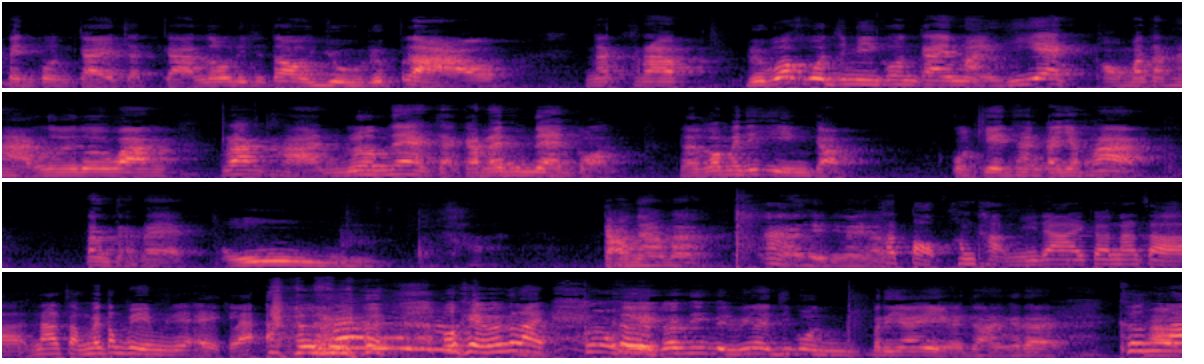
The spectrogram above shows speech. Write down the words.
เป็นกลไกจัดการโลกดิจิทัลอยู่หรือเปล่า นะครับหรือว่าควรจะมีกลไกใหม่ที่แยกออกมาต่างหากเลย โดยวางรากฐานเริ่มแรกจากการไร้พรมแดนก่อน แล้วก็ไม่ได้อิงกับกฎเกณฑ์ทางกายภาพตั้งแต่แรก โอ้ ก้าวหน้ามากอะอาจารย์เห็นยังไงครับ ถ้าตอบคำถามนี้ได้ก็น่าจะน่าจะไม่ต้องเรียนปริญญาเอกแล้ว โอเคไม่เป็นไรก็โอคืเคอก็นี่เป็นวิทยานิพนธ์ปริญญาเอกอาจารย์ก็ได้ ครึ่งแร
